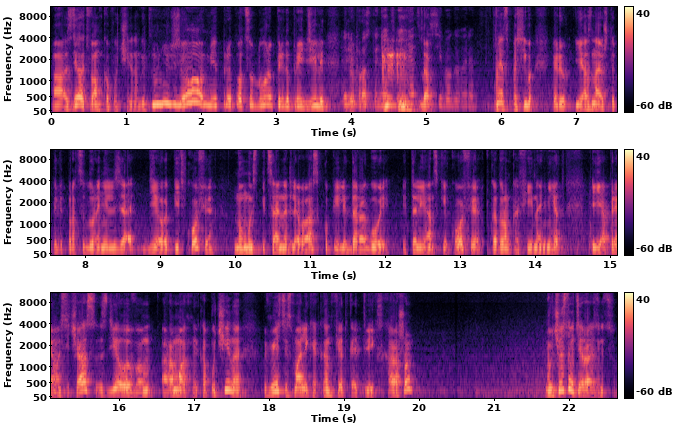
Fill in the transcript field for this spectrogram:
а, сделать вам капучино? Он говорит, ну нельзя, медпроцедура предупредили. Или просто нет, нет, Да. спасибо, говорят. Нет, спасибо. Я говорю, я знаю, что перед процедурой нельзя делать, пить кофе, но мы специально для вас купили дорогой итальянский кофе, в котором кофеина нет. И я прямо сейчас сделаю вам ароматный капучино вместе с маленькой конфеткой Twix. Хорошо? Вы чувствуете разницу?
